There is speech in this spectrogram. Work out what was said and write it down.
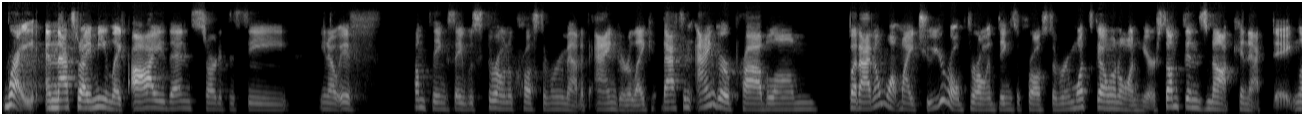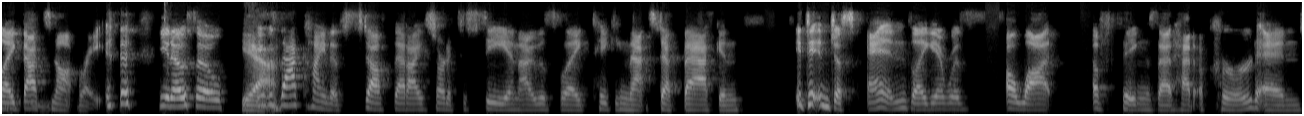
right and that's what i mean like i then started to see you know if something say was thrown across the room out of anger like that's an anger problem but I don't want my two year old throwing things across the room. What's going on here? Something's not connecting. Like, that's mm-hmm. not right. you know, so yeah. it was that kind of stuff that I started to see. And I was like taking that step back. And it didn't just end, like, there was a lot of things that had occurred. And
